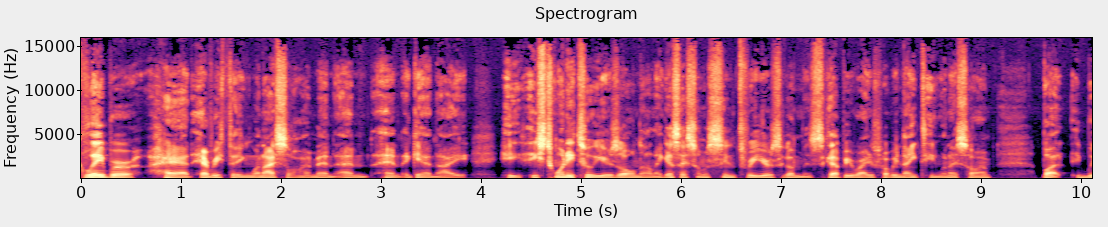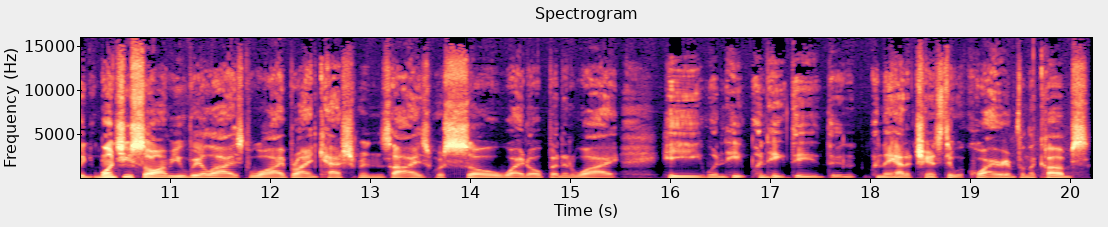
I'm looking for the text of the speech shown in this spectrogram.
Gleyber had everything when I saw him, and and and again, I he he's 22 years old now, and I guess I saw him seen three years ago. It's got to be right. He's probably 19 when I saw him. But once you saw him, you realized why Brian Cashman's eyes were so wide open, and why he when he when he the, the when they had a chance to acquire him from the Cubs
